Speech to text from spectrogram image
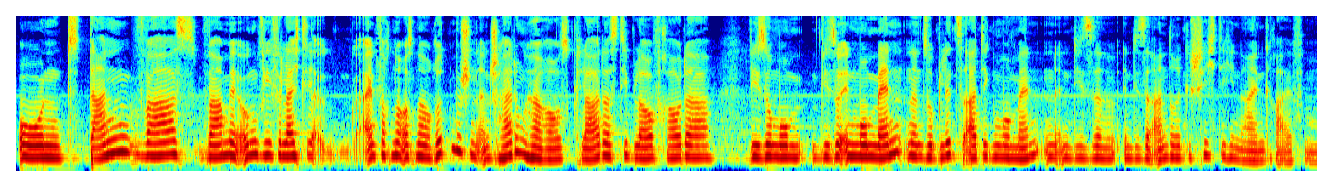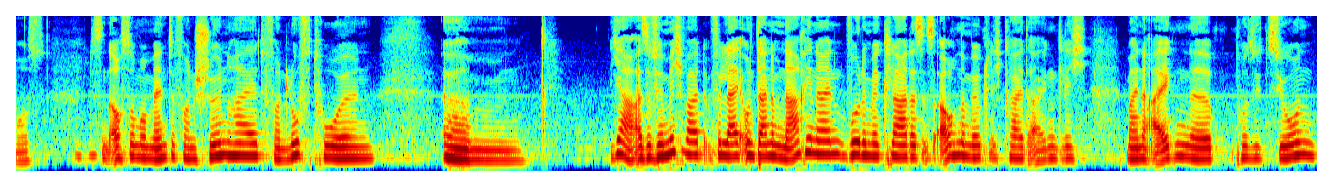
und dann war es, war mir irgendwie vielleicht einfach nur aus einer rhythmischen Entscheidung heraus klar, dass die blaue Frau da wie so, wie so in Momenten, in so blitzartigen Momenten in diese, in diese andere Geschichte hineingreifen muss. Das sind auch so Momente von Schönheit, von Luft holen. Ähm, ja, also für mich war vielleicht, und dann im Nachhinein wurde mir klar, das ist auch eine Möglichkeit eigentlich, meine eigene Position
